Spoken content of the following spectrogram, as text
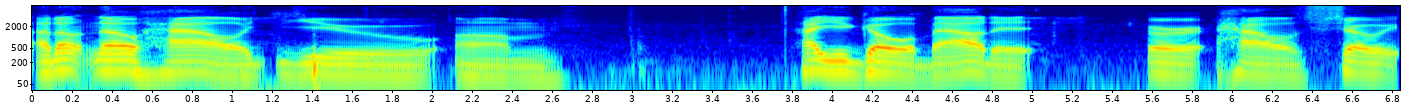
I don't know how you um how you go about it or how show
